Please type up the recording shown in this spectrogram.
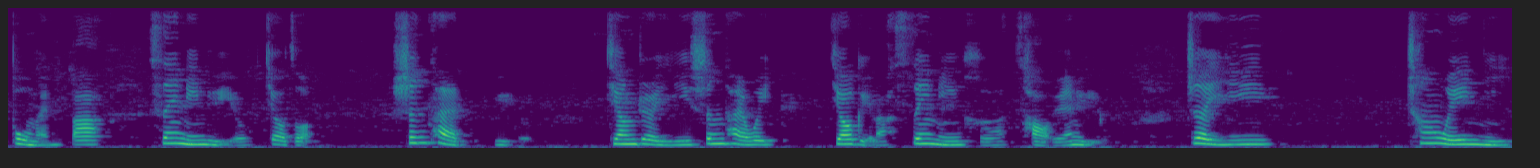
部门把森林旅游叫做生态旅游，将这一生态位交给了森林和草原旅游。这一称为你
